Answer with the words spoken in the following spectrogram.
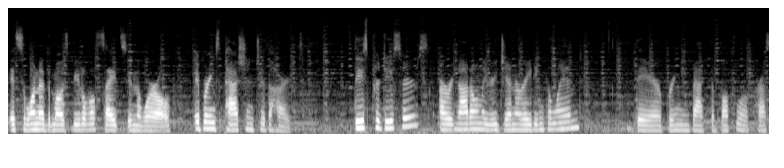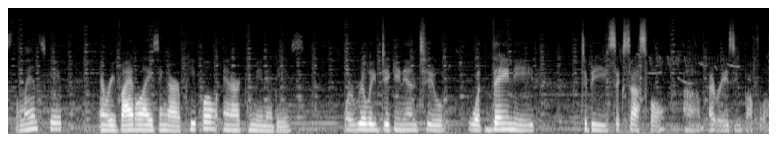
It's one of the most beautiful sights in the world. It brings passion to the heart. These producers are not only regenerating the land, they're bringing back the buffalo across the landscape and revitalizing our people and our communities. We're really digging into what they need to be successful um, at raising buffalo.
